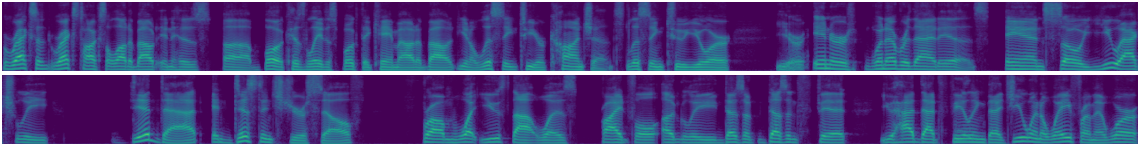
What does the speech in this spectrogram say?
Rex Rex talks a lot about in his uh, book, his latest book that came out about you know listening to your conscience, listening to your your inner whatever that is, and so you actually did that and distanced yourself from what you thought was prideful, ugly, doesn't doesn't fit. You had that feeling that you went away from it, where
